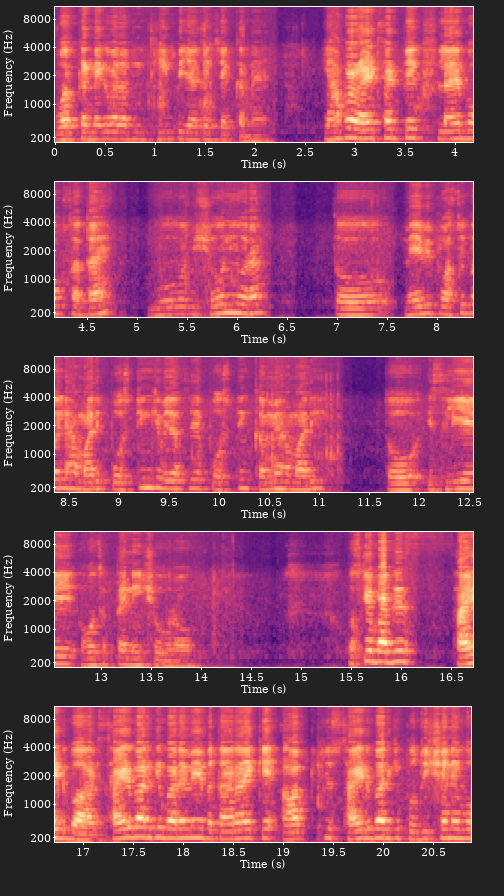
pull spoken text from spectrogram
वर्क करने के बाद अपनी थीम पे जाकर चेक करना है। यहाँ पर राइट साइड पे एक फ्लाई बॉक्स आता है। वो अभी शो नहीं हो रहा। तो मे भी पॉसिबल है हमारी पोस्टिंग की वजह से पोस्टिंग कम है हमारी। तो इसलिए हो सकता है नहीं शो हो रहा हो। उसके बाद साइड बार साइड बार के बारे में ये बता रहा है कि आपकी जो साइड बार की पोजीशन है वो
